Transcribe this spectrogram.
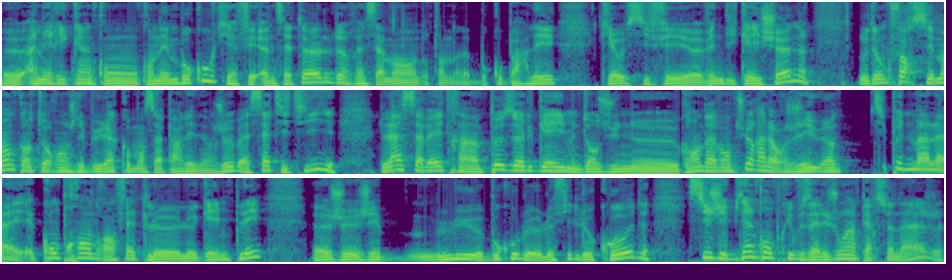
euh, américain qu'on qu'on aime beaucoup, qui a fait Unsettled récemment, dont on en a beaucoup parlé, qui a aussi fait euh, Vindication. Donc forcément, quand Orange Nebula commence à parler d'un jeu, bah ça titille. Là, ça va être un puzzle game dans une euh, grande aventure. Alors j'ai eu un petit peu de mal à comprendre en fait le, le gameplay. Euh, j'ai lu beaucoup le, le fil de code. Si j'ai bien compris, vous allez jouer un personnage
